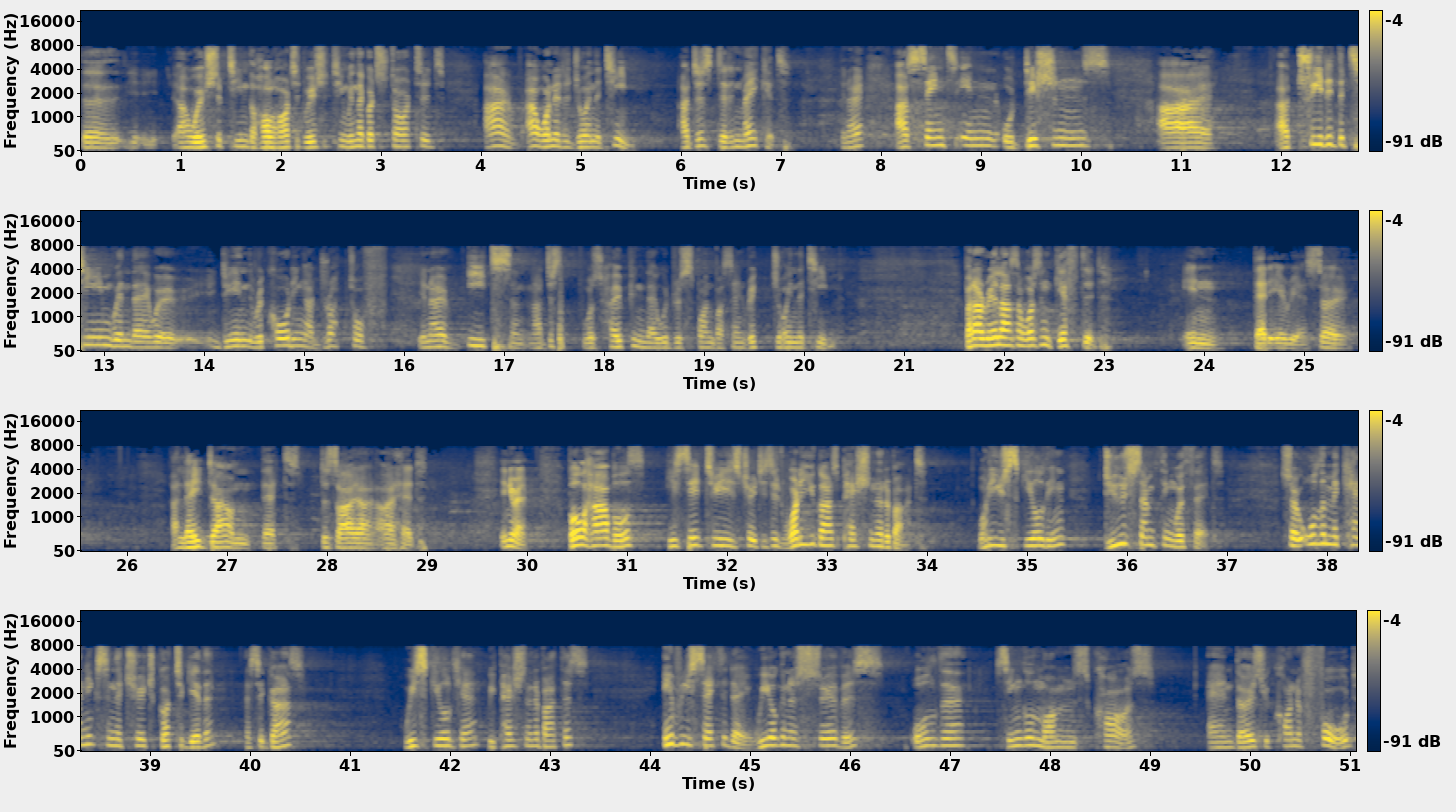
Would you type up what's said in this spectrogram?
The, our worship team, the wholehearted worship team, when they got started, I, I wanted to join the team. I just didn't make it. You know, I sent in auditions. I I treated the team when they were doing the recording. I dropped off, you know, eats, and I just was hoping they would respond by saying, Rick, join the team. But I realized I wasn't gifted in that area, so I laid down that desire I had. Anyway, Bill Hybels, he said to his church, he said, What are you guys passionate about? What are you skilled in? Do something with it. So all the mechanics in the church got together. They said, guys, we're skilled here. We're passionate about this. Every Saturday, we are going to service all the single moms' cars and those who can't afford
